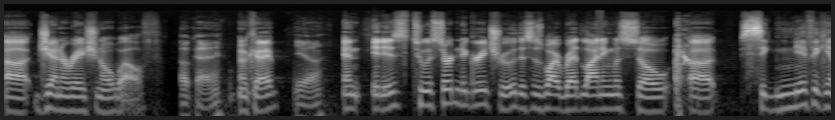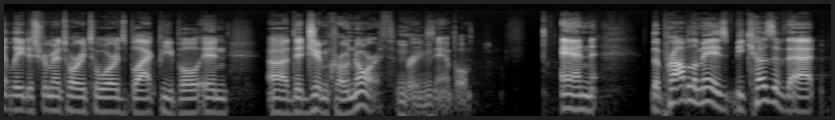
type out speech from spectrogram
uh, generational wealth. okay. Okay. Yeah. And it is to a certain degree true. This is why redlining was so uh, significantly discriminatory towards black people in uh, the Jim Crow North, for example. And the problem is, because of that,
